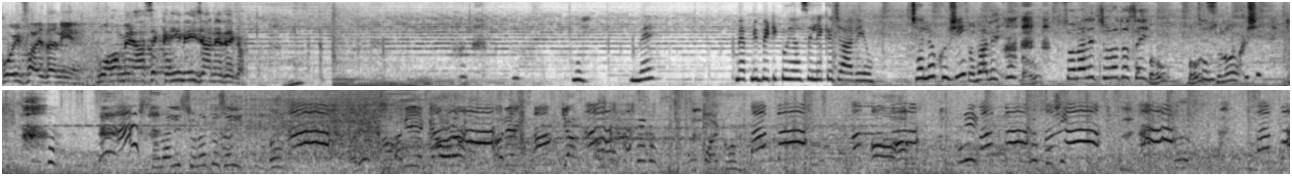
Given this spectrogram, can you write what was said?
कोई फ़ायदा नहीं है। वो हमें यहाँ से कहीं नहीं जाने देगा। मैं मैं अपनी बेटी को यहाँ से लेके जा रही हूँ। चलो खुशी। सोनाली सोनाली सुनो तो सही। बहू सुनो। खुशी। सोनाली सुनो तो सही। अरे अरे ये क्या हो रहा है? अरे क्या? पापा अरे पापा खुशी पापा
